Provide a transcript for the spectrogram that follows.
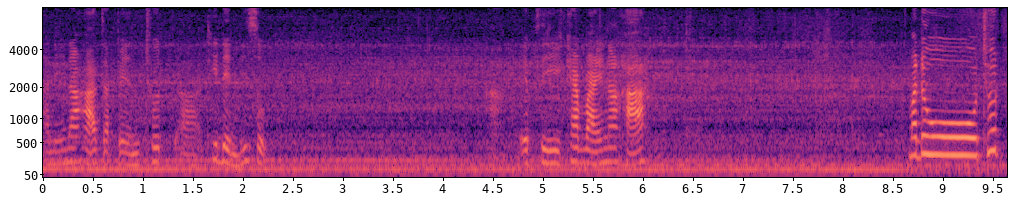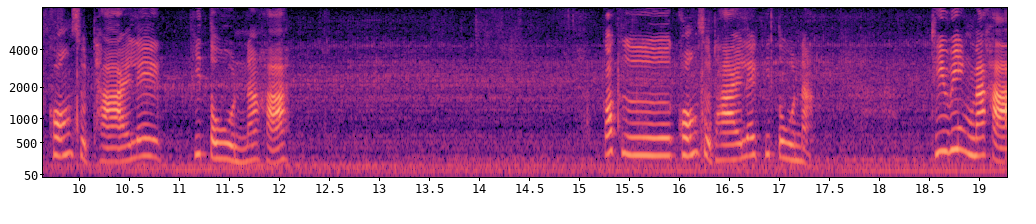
อันนี้นะคะจะเป็นชุดที่เด่นที่สุด FC แคปไว้นะคะ มาดูชุดโค้งสุดท้ายเลขพี่ตูนนะคะ ก็คือโค้งสุดท้ายเลขพี่ตูนอะที่วิ่งนะคะ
